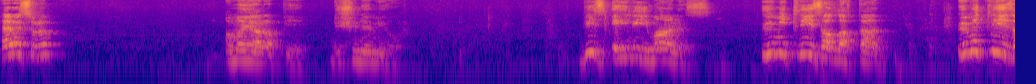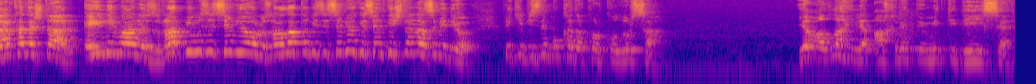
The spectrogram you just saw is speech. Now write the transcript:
Her Resulüm. Ama ya Rabbi düşünemiyor. Biz ehli imanız. Ümitliyiz Allah'tan. Ümitliyiz arkadaşlar. Ehli imanız. Rabbimizi seviyoruz. Allah da bizi seviyor ki sevdiği işleri nasip ediyor. Peki bizde bu kadar korku olursa ya Allah ile ahirette ümitli değilse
